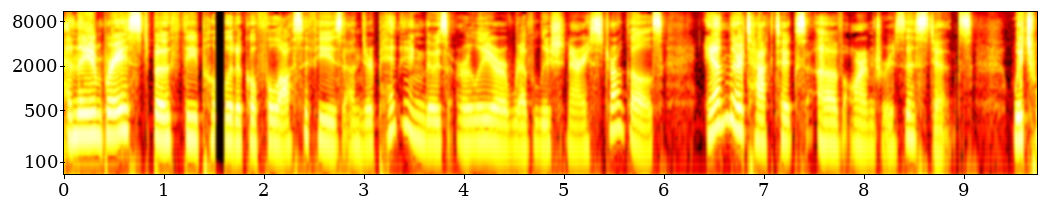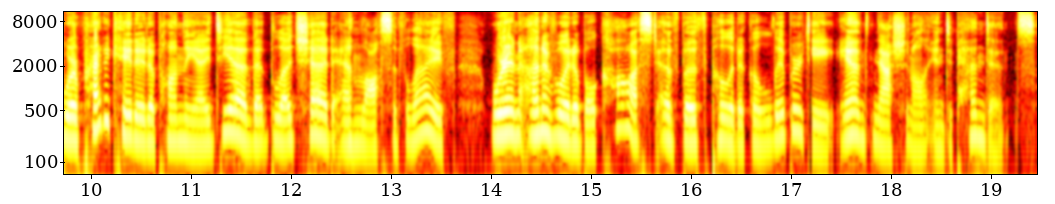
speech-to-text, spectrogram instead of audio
And they embraced both the political philosophies underpinning those earlier revolutionary struggles and their tactics of armed resistance, which were predicated upon the idea that bloodshed and loss of life were an unavoidable cost of both political liberty and national independence.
